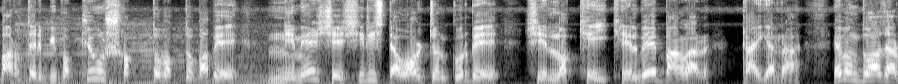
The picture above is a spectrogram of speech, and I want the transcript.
ভারতের বিপক্ষেও শক্তভক্তভাবে নেমে সে সিরিজটা অর্জন করবে, সে লক্ষ্যেই খেলবে বাংলার টাইগাররা। এবং দু হাজার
